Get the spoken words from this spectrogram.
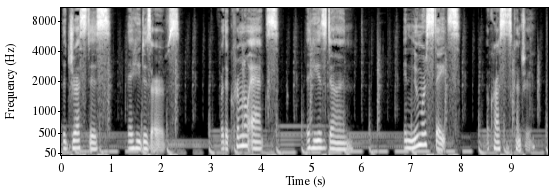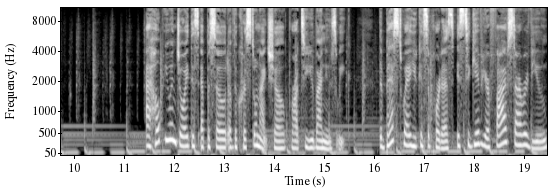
the justice that he deserves for the criminal acts that he has done in numerous states across this country. I hope you enjoyed this episode of The Kristal Knight Show brought to you by Newsweek. The best way you can support us is to give your five star review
